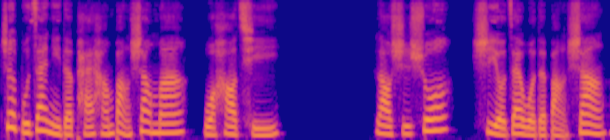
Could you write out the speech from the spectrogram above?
这不在你的排行榜上吗？我好奇。老实说，是有在我的榜上，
